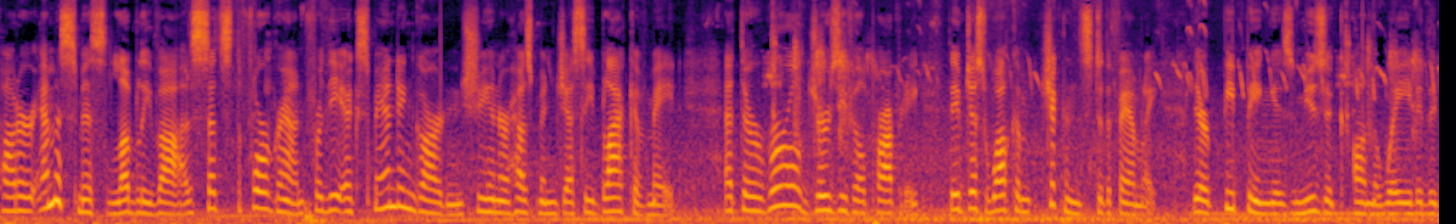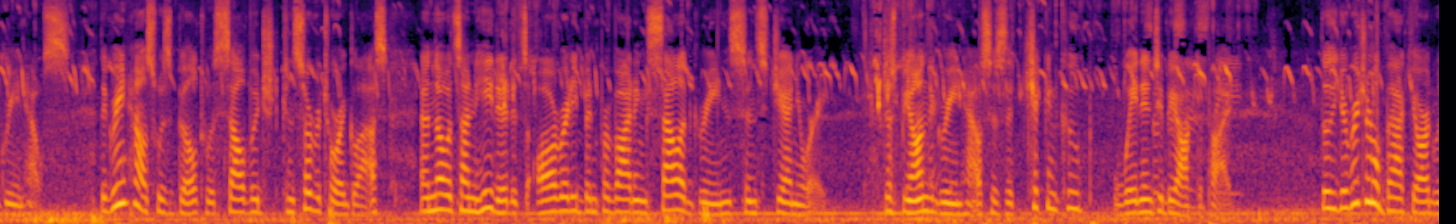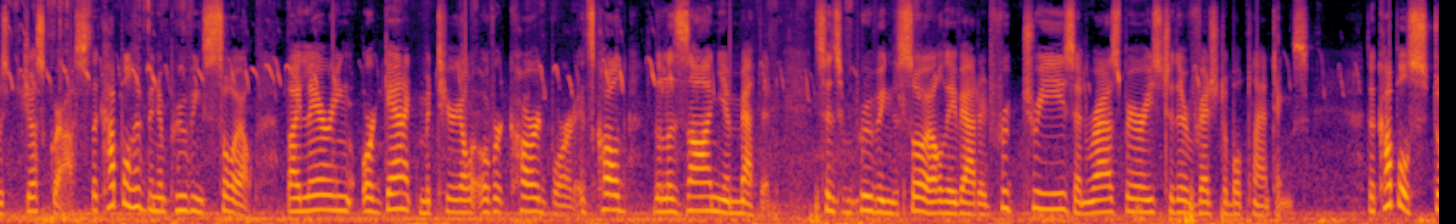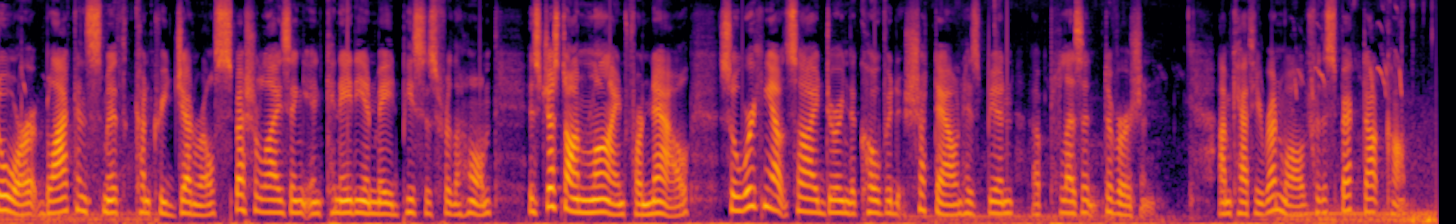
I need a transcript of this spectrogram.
Potter Emma Smith's lovely vase sets the foreground for the expanding garden she and her husband Jesse Black have made. At their rural Jerseyville property, they've just welcomed chickens to the family. Their peeping is music on the way to the greenhouse. The greenhouse was built with salvaged conservatory glass, and though it's unheated, it's already been providing salad greens since January. Just beyond the greenhouse is a chicken coop waiting to be occupied. Though the original backyard was just grass, the couple have been improving soil by layering organic material over cardboard. It's called the lasagna method. Since improving the soil, they've added fruit trees and raspberries to their vegetable plantings. The couple's store, Black and Smith Country General, specializing in Canadian made pieces for the home, is just online for now, so working outside during the COVID shutdown has been a pleasant diversion. I'm Kathy Renwald for thespec.com.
